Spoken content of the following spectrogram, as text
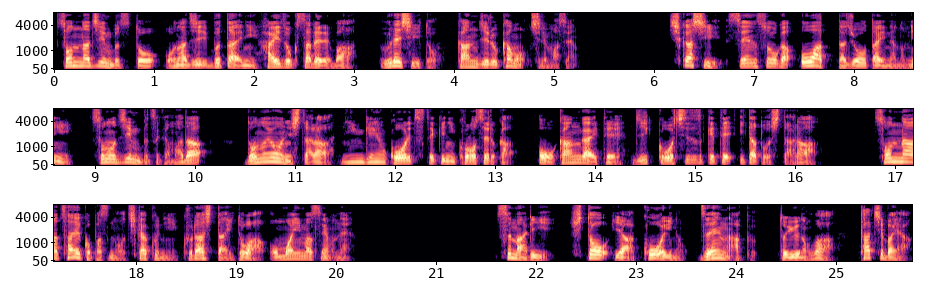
そんな人物と同じ部隊に配属されれば嬉しいと感じるかもしれません。しかし戦争が終わった状態なのに、その人物がまだどのようにしたら人間を効率的に殺せるかを考えて実行し続けていたとしたら、そんなサイコパスの近くに暮らしたいとは思いませんよね。つまり、人や行為の善悪というのは、立場や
